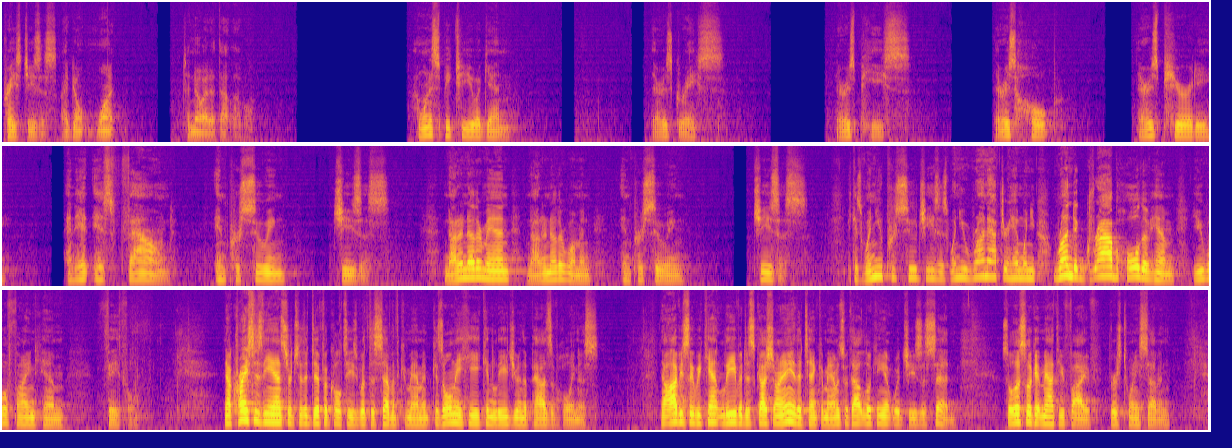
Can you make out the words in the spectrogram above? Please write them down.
Praise Jesus. I don't want to know it at that level. I want to speak to you again. There is grace. There is peace. There is hope. There is purity. And it is found in pursuing Jesus. Not another man, not another woman, in pursuing Jesus. Because when you pursue Jesus, when you run after him, when you run to grab hold of him, you will find him faithful. Now, Christ is the answer to the difficulties with the seventh commandment because only He can lead you in the paths of holiness. Now, obviously, we can't leave a discussion on any of the Ten Commandments without looking at what Jesus said. So let's look at Matthew 5, verse 27.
